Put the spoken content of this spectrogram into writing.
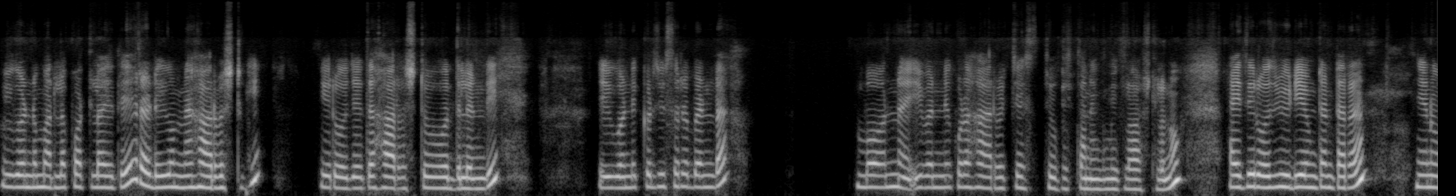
ఇవ్వండి మరలా పొట్లు అయితే రెడీగా ఉన్నాయి హార్వెస్ట్కి ఈ రోజు అయితే హార్వెస్ట్ వద్దులండి. ఇవ్వండి ఇక్కడ చూసారా బెండ? బాగున్నాయి. ఇవన్నీ కూడా హార్వెస్ట్ చేసి చూపిస్తాను ఇంక మీకు లాస్ట్లోను అయితే ఈరోజు వీడియో ఏమిటంటారా? నేను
